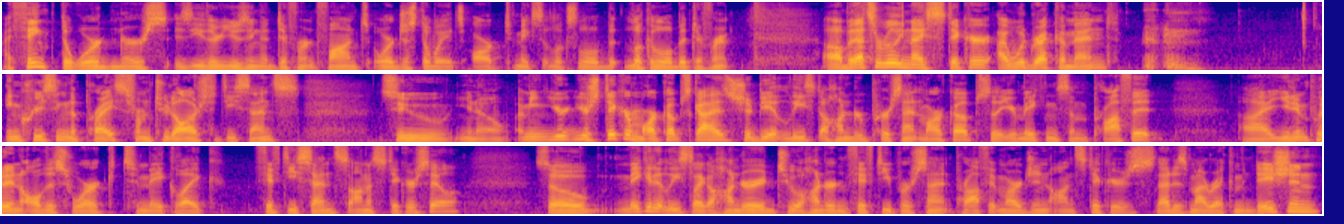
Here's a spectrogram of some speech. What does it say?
I think the word nurse is either using a different font or just the way it's arced makes it looks a little bit look a little bit different. Uh, but that's a really nice sticker. I would recommend increasing the price from two dollars fifty cents to you know I mean your your sticker markups guys should be at least hundred percent markup so that you're making some profit uh, you didn't put in all this work to make like 50 cents on a sticker sale. So make it at least like 100 to 150% profit margin on stickers. That is my recommendation.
